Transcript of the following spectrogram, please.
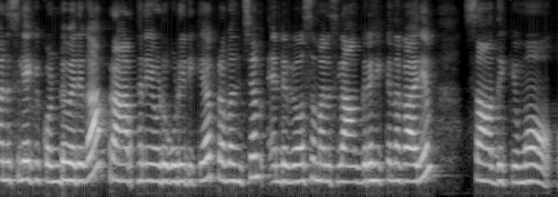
മനസ്സിലേക്ക് കൊണ്ടുവരിക പ്രാർത്ഥനയോടുകൂടി ഇരിക്കുക. പ്രപഞ്ചം എന്റെ വ്യവസ്ഥ മനസ്സിൽ ആഗ്രഹിക്കുന്ന കാര്യം സാധിക്കുമോ?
